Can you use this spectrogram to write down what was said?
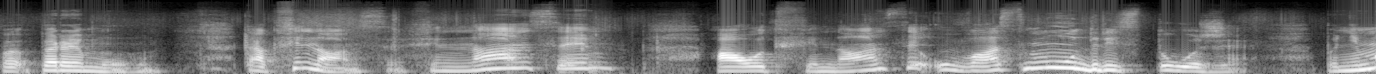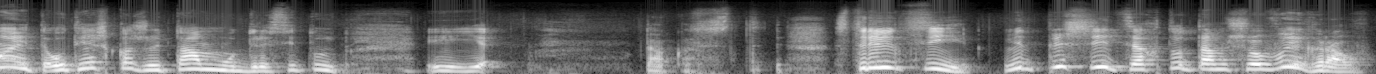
от, перемогу. Так, фінанси. Фінанси. А от фінанси у вас мудрість теж. Понімаєте? От я ж кажу, і там мудрість, і тут. І так, стрільці, відпишіться, хто там що виграв.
